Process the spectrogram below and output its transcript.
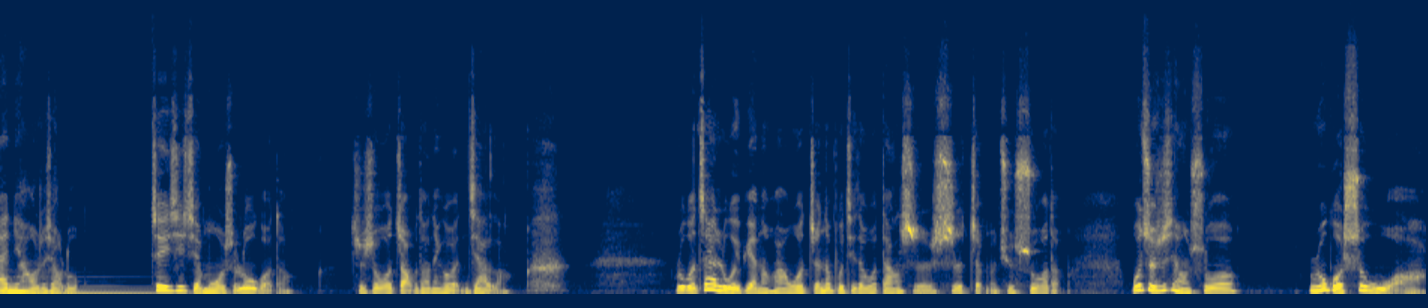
嗨，你好，我是小鹿。这一期节目我是录过的，只是我找不到那个文件了。如果再录一遍的话，我真的不记得我当时是怎么去说的。我只是想说，如果是我，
